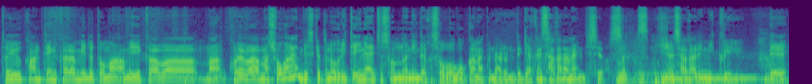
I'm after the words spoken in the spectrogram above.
という観点から見ると、まあ、アメリカは、まあ、これはまあしょうがないんですけど、売り手いないとそんなにだから相場動かなくなるんで、逆に下がらないんですよ、非常に下がりにくい。で、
